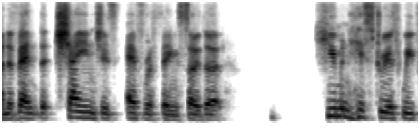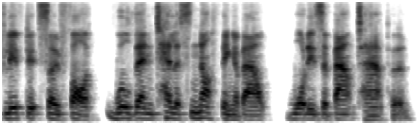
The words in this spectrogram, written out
An event that changes everything so that human history as we've lived it so far will then tell us nothing about what is about to happen.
